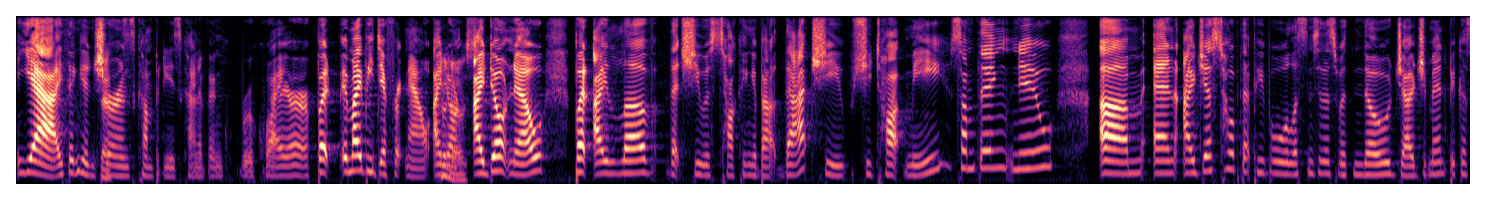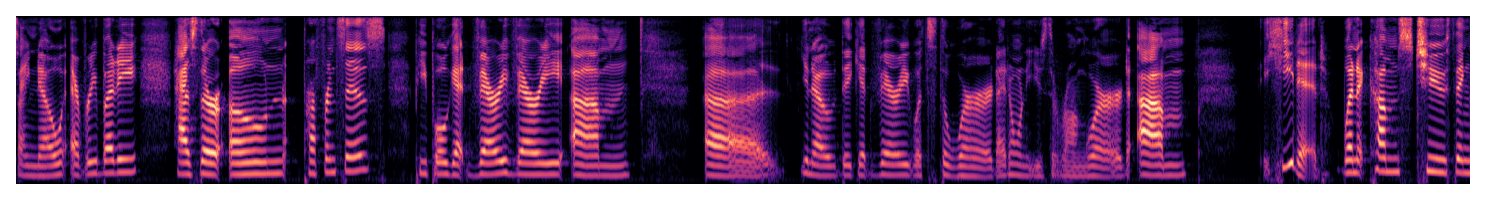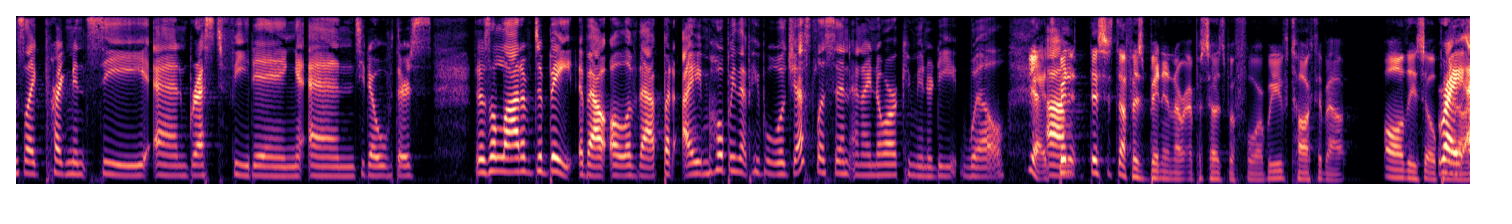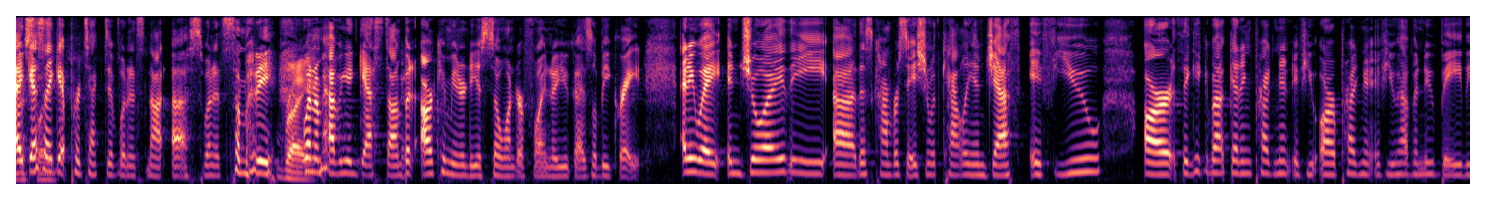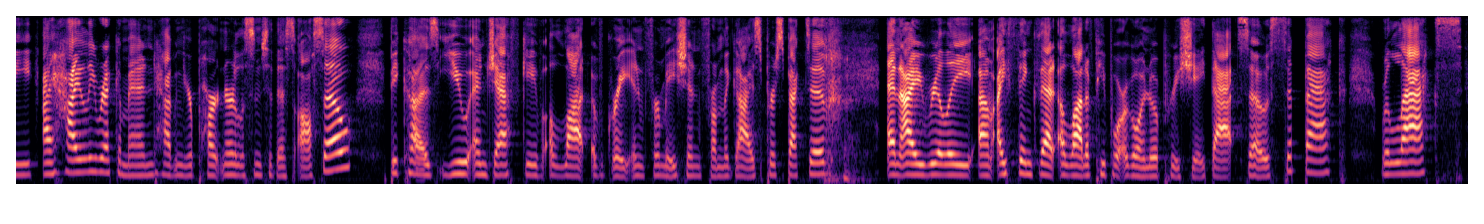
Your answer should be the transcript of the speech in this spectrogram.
Yeah, I think insurance companies kind of require, but it might be different now. I don't, knows? I don't know. But I love that she was talking about that. She she taught me something new, um, and I just hope that people will listen to this with no judgment because I know everybody has their own preferences. People get very very. Um, uh, you know, they get very, what's the word? I don't want to use the wrong word. Um, heated when it comes to things like pregnancy and breastfeeding and you know there's there's a lot of debate about all of that but i'm hoping that people will just listen and i know our community will Yeah, it's Um, been this stuff has been in our episodes before. We've talked about all these open. right i guess i get protective when it's not us when it's somebody Right. when i'm having a guest on but our community is so wonderful i know you guys will be great anyway enjoy the uh, this conversation with callie and jeff if you are thinking about getting pregnant if you are pregnant if you have a new baby i highly recommend having your partner listen to this also because you and jeff gave a lot of great information from the guy's perspective and i really um, i think that a lot of people are going to appreciate that so sit back relax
